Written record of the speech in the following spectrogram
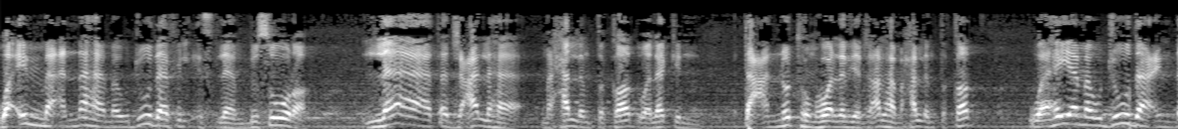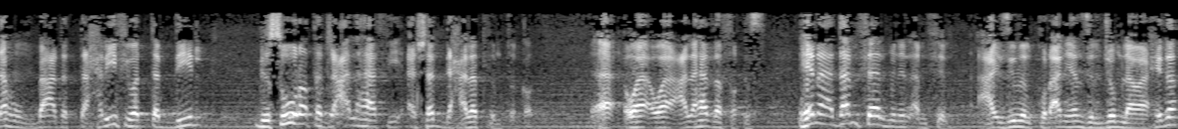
وإما أنها موجودة في الإسلام بصورة لا تجعلها محل انتقاد ولكن تعنتهم هو الذي يجعلها محل انتقاد وهي موجودة عندهم بعد التحريف والتبديل بصورة تجعلها في أشد حالات الانتقاد. آه، وعلى هذا فقس. هنا ده مثال من الأمثلة. عايزين القرآن ينزل جملة واحدة؟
